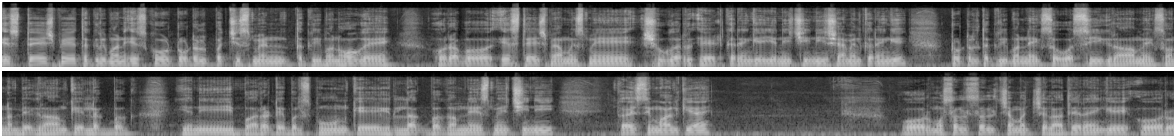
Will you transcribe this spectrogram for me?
इस स्टेज पे तकरीबन इसको टोटल 25 मिनट तकरीबन हो गए और अब इस स्टेज पे हम इसमें शुगर ऐड करेंगे, यानी चीनी शामिल करेंगे। टोटल तकरीबन 180 ग्राम 190 ग्राम के लगभग, यानी 12 टेबल स्पून के लगभग हमने इसमें चीनी का इस्तेमाल किया है। और मुसलसल चम्मच चलाते रहेंगे और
